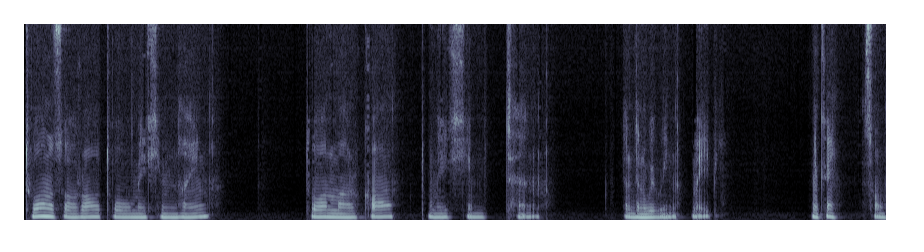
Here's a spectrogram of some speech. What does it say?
two on Zoro to make him nine, two on Marco to make him ten, and then we win, maybe. Okay, so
